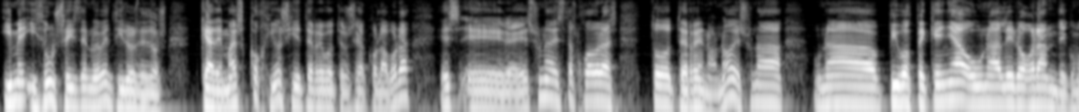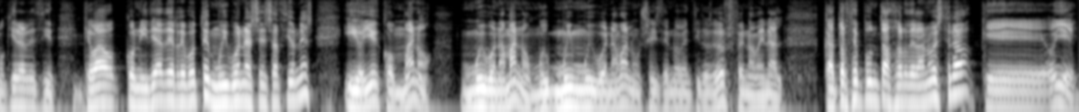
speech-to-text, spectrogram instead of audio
y me hizo un 6 de 9 en tiros de 2, que además cogió 7 rebotes, o sea, colabora, es, eh, es una de estas jugadoras todoterreno, ¿no? Es una, una pivot pequeña o un alero grande, como quieras decir, que va con idea de rebote, muy buenas sensaciones y oye, con mano, muy buena mano, muy, muy, muy buena mano, un 6 de 9 en tiros de 2, fenomenal. 14 puntazos de la nuestra, que, oye,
